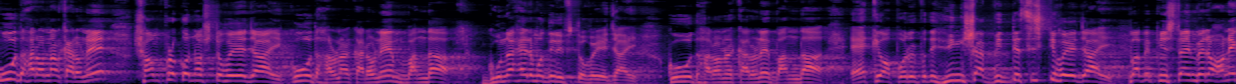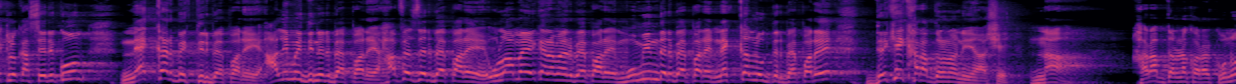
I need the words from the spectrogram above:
কুধারণার কারণে সম্পর্ক নষ্ট হয়ে যায়। কুধারণার কারণে বান্দা গুনাহের মধ্যে লিপ্ত হয়ে যায়। কুধারণার কারণে বান্দা একে অপরের প্রতি হিংসা, বিদ্বেষ সৃষ্টি হয়ে যায়। এভাবে পিসটাইম বেড়ে অনেক লোক আছে এরকম নেককার ব্যক্তির ব্যাপারে আলিমুদ্দিনের ব্যাপারে, হাফেজের ব্যাপারে, উলামায়ে কেরামের ব্যাপারে, মুমিনদের ব্যাপারে, নেককার লোকদের ব্যাপারে দেখেই খারাপ ধারণা নিয়ে আসে। না, খারাপ ধারণা করার কোনো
